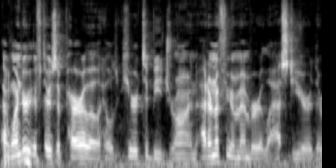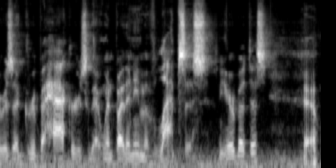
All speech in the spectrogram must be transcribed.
I wonder if there's a parallel here to be drawn. I don't know if you remember last year there was a group of hackers that went by the name of Lapsus. You hear about this? Yeah.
